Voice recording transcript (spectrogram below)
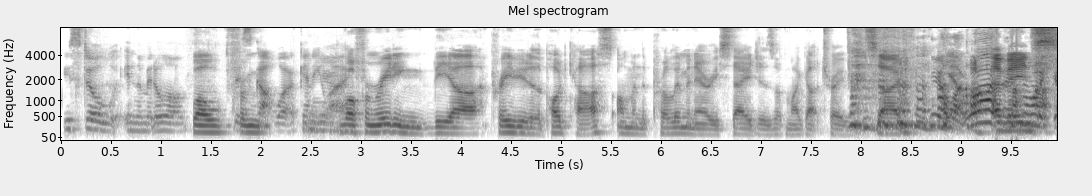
You're still in the middle of Well, this from gut work anyway. well, from reading the uh, preview to the podcast, I'm in the preliminary stages of my gut treatment. So You're Yeah. like, what? I mean, more to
